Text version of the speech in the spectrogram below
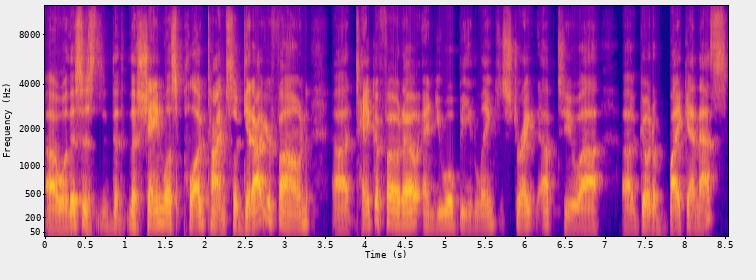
uh, well, this is the, the, shameless plug time. So get out your phone, uh, take a photo, and you will be linked straight up to uh, uh go to Bike MS.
